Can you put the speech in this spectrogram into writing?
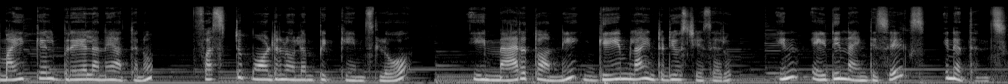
మైకెల్ బ్రేల్ అనే అతను ఫస్ట్ మోడర్న్ ఒలింపిక్ గేమ్స్లో ఈ మ్యారథాన్ని గేమ్లా ఇంట్రడ్యూస్ చేశారు. In eighteen ninety six in Athens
